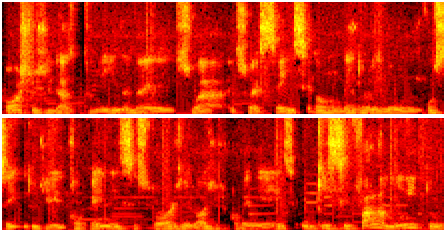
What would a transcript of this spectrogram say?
postos de gasolina, né, em, sua, em sua essência. Então, dentro ali do conceito de convenience store, de loja de conveniência, o que se fala muito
